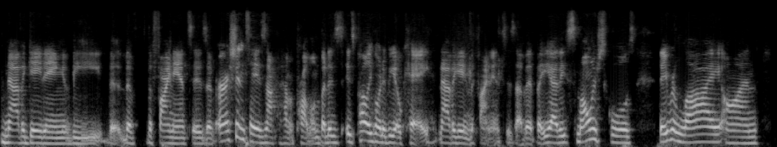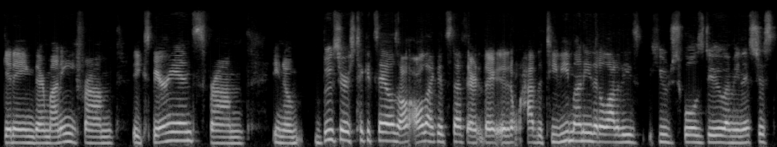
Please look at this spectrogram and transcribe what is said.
navigating the, the, the the finances of, or I shouldn't say is not going to have a problem, but is is probably going to be okay navigating the finances of it. But yeah, these smaller schools they rely on getting their money from the experience, from you know boosters, ticket sales, all, all that good stuff. They're, they they don't have the TV money that a lot of these huge schools do. I mean, it's just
